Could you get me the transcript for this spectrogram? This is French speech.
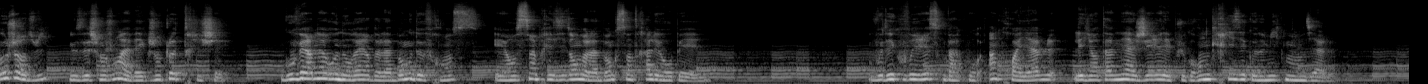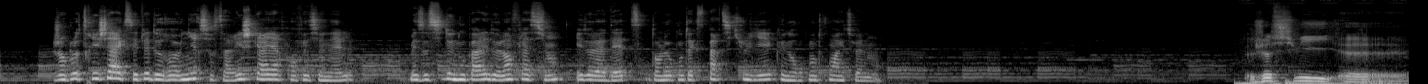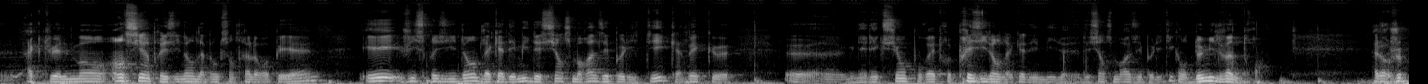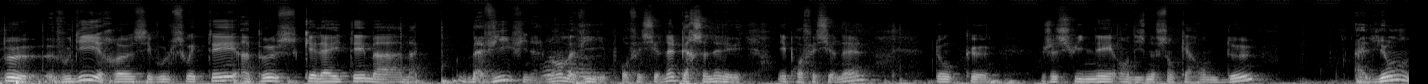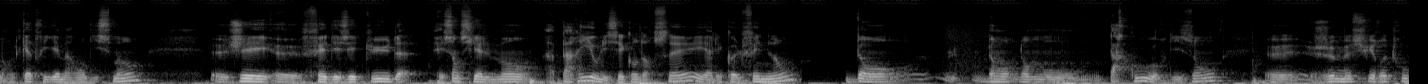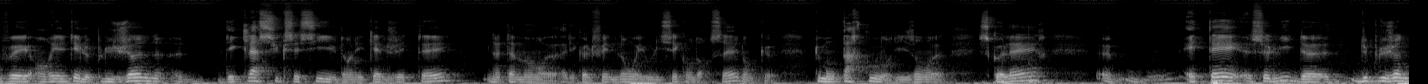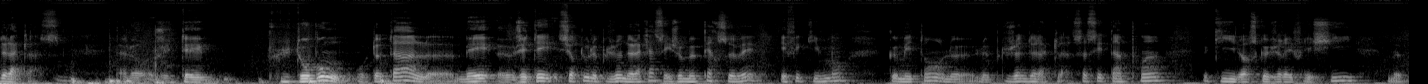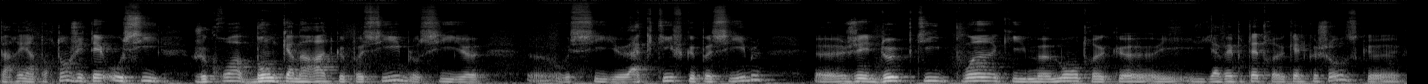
Aujourd'hui, nous échangeons avec Jean-Claude Trichet, gouverneur honoraire de la Banque de France et ancien président de la Banque Centrale Européenne. Vous découvrirez son parcours incroyable, l'ayant amené à gérer les plus grandes crises économiques mondiales. Jean-Claude Trichet a accepté de revenir sur sa riche carrière professionnelle, mais aussi de nous parler de l'inflation et de la dette dans le contexte particulier que nous rencontrons actuellement. Je suis euh, actuellement ancien président de la Banque Centrale Européenne et vice-président de l'Académie des sciences morales et politiques avec euh, euh, une élection pour être président de l'Académie des sciences morales et politiques en 2023. Alors je peux vous dire, si vous le souhaitez, un peu ce qu'elle a été ma, vie finalement, ma vie professionnelle, personnelle et professionnelle. Donc je suis né en 1942 à Lyon, dans le 4e arrondissement. Euh, j'ai euh, fait des études essentiellement à Paris, au lycée Condorcet et à l'école Fénelon. Dans, dans, mon parcours, disons, euh, je me suis retrouvé en réalité le plus jeune des classes successives dans lesquelles j'étais, notamment à l'école Fénelon et au lycée Condorcet. Donc tout mon parcours, disons, scolaire était celui du plus jeune de la classe. Alors j'étais plutôt bon au total, mais euh, j'étais surtout le plus jeune de la classe et je me percevais effectivement comme étant le, plus jeune de la classe. Ça c'est un point qui, lorsque je réfléchis, me paraît important. J'étais aussi, je crois, bon camarade que possible, aussi, euh, euh, aussi actif que possible. J'ai deux petits points qui me montrent qu'il y avait peut-être quelque chose que,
